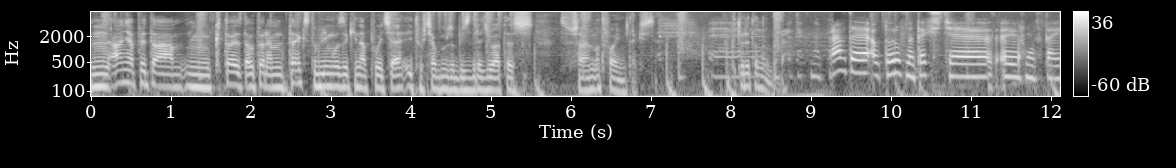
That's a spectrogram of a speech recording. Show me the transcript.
mm, Ania pyta, mm, kto jest autorem tekstów i muzyki na płycie i tu chciałbym, żebyś zdradziła też, słyszałem o twoim tekście. Który to numer? Tak naprawdę autorów na tekście, e, już mówię tutaj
